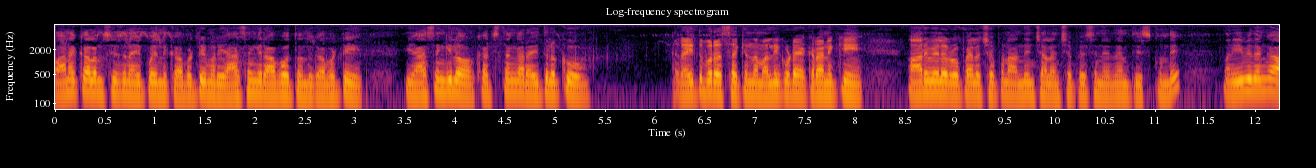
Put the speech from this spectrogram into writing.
వానాకాలం సీజన్ అయిపోయింది కాబట్టి మరి యాసంగి రాబోతుంది కాబట్టి ఈ యాసంగిలో ఖచ్చితంగా రైతులకు రైతు భరోసా కింద మళ్ళీ కూడా ఎకరానికి ఆరు వేల రూపాయల చొప్పున అందించాలని చెప్పేసి నిర్ణయం తీసుకుంది. మరి ఈ విధంగా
